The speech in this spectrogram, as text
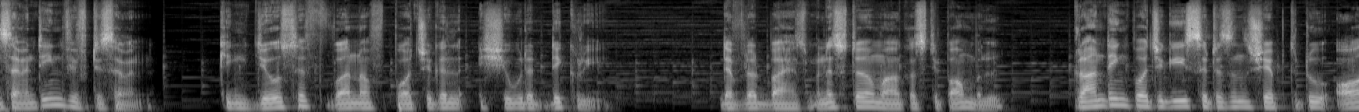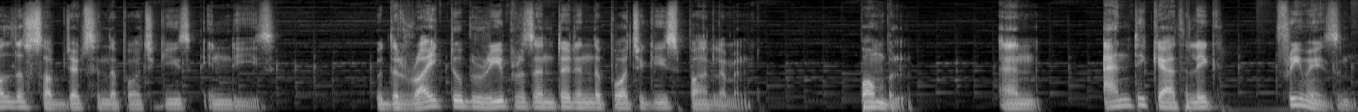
In 1757, King Joseph I of Portugal issued a decree, developed by his minister Marquis de Pombal, granting Portuguese citizenship to all the subjects in the Portuguese Indies, with the right to be represented in the Portuguese parliament. Pombal, an anti Catholic Freemason,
